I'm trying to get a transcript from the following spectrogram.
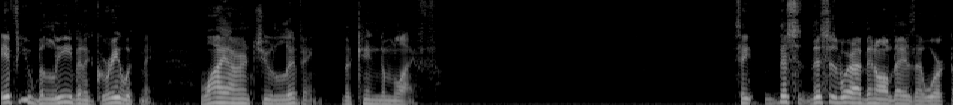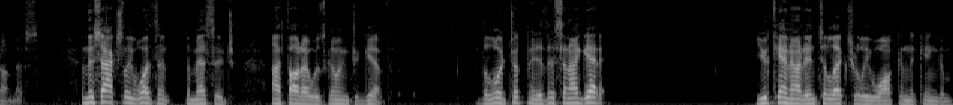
if you believe and agree with me, why aren't you living the kingdom life? See, this this is where I've been all day as I worked on this. And this actually wasn't the message I thought I was going to give. But the Lord took me to this and I get it. You cannot intellectually walk in the kingdom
